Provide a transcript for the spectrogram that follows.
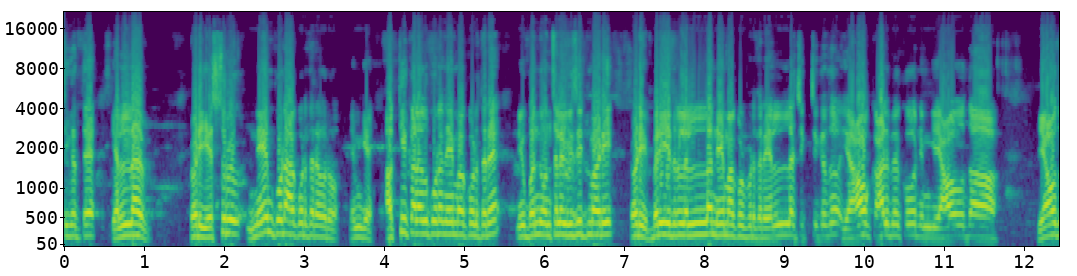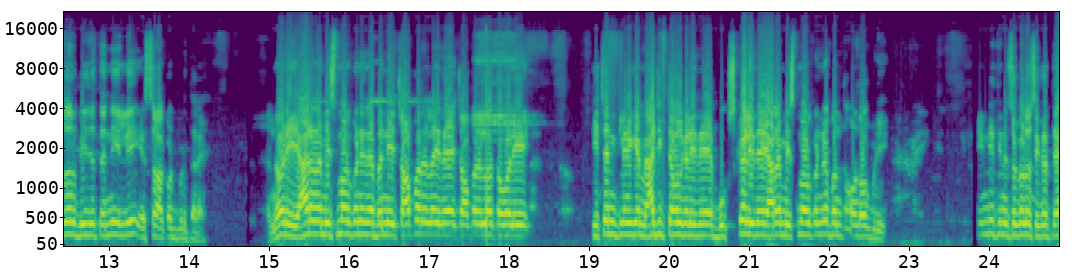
ಸಿಗುತ್ತೆ. ಎಲ್ಲ ನೋಡಿ, ಹೆಸರು ನೇಮ್ ಕೂಡ ಹಾಕೊಡ್ತಾರೆ ಅವರು. ನಿಮ್ಗೆ ಅಕ್ಕಿ ಕಾಳಲ್ಲಿ ಕೂಡ ನೇಮ್ ಹಾಕೊಳ್ತಾರೆ ನೀವು ಬಂದು ಒಂದ್ಸಲ ವಿಸಿಟ್ ಮಾಡಿ, ನೋಡಿ, ಬರೀ ಇದ್ರಲ್ಲೆಲ್ಲ ನೇಮ್ ಹಾಕೊಳ್ಬಿಡ್ತಾರೆ ಎಲ್ಲ ಚಿಕ್ಕ ಚಿಕ್ಕದು, ಯಾವ ಕಾಳು ಬೇಕು, ನಿಮ್ಗೆ ಯಾವ್ದ, ಯಾವ್ದಾದ್ರು ಬೀಜ ತನ್ನಿ ಇಲ್ಲಿ ಹೆಸರು ಹಾಕೊಟ್ಬಿಡ್ತಾರೆ. ನೋಡಿ, ಯಾರನ್ನ ಮಿಸ್ ಮಾಡ್ಕೊಂಡಿದ್ರೆ ಬನ್ನಿ ಚಾಪರ್ ಎಲ್ಲ ಇದೆ ಚಾಪರ್ ಎಲ್ಲ ತಗೊಳ್ಳಿ. ಕಿಚನ್ ಕ್ಲೀನಿಗೆ ಮ್ಯಾಜಿಕ್ ಟವಲ್ಗಳಿದೆ ಬುಕ್ಸ್ಗಳಿದೆ ಯಾರ ಮಿಸ್ ಮಾಡ್ಕೊಂಡ್ರೆ ಬಂದು ತಗೊಂಡ್ ಹೋಗ್ಬಿಡಿ. ತಿಂಡಿ ತಿನಿಸುಗಳು ಸಿಗುತ್ತೆ.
